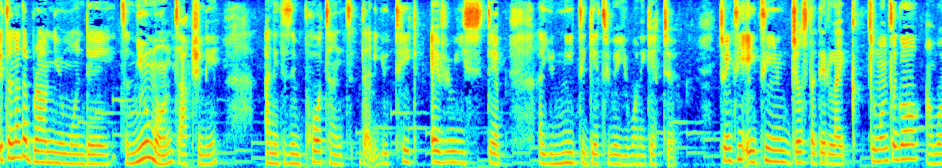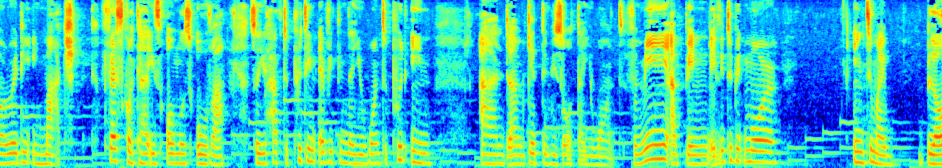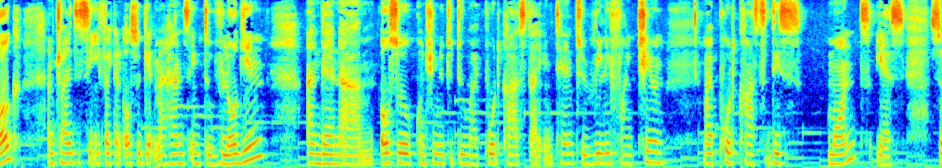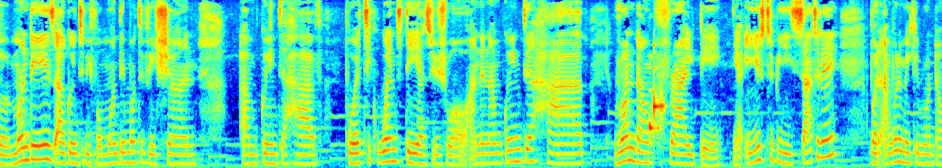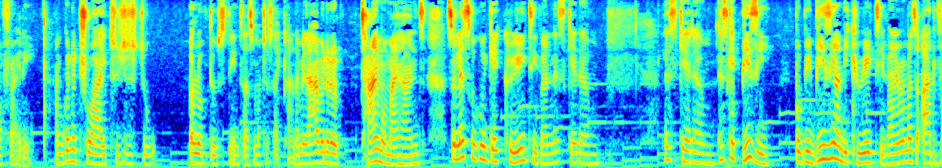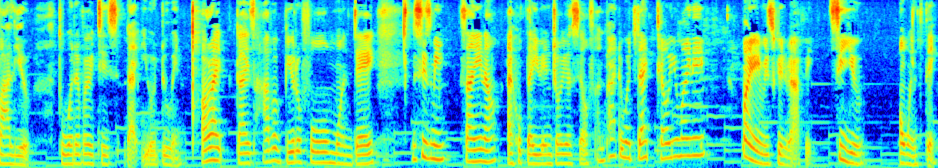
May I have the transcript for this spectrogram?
It's another brand new Monday. It's a new month, actually, and it is important that you take every step that you need to get to where you want to get to. 2018 just started like two months ago, and we're already in March. First quarter is almost over, so you have to put in everything that you want to put in and um, get the result that you want. For me, I've been a little bit more into my blog. I'm trying to see if I can also get my hands into vlogging and then um, also continue to do my podcast. I intend to really fine tune my podcast this month. Yes, so Mondays are going to be for Monday motivation. I'm going to have Poetic Wednesday as usual, and then I'm going to have Rundown Friday. Yeah, it used to be Saturday, but I'm going to make it Rundown Friday. I'm going to try to just do all of those things as much as I can. I mean, I have a lot of time on my hands, so let's go, get creative and let's get um let's get um let's get busy. But be busy and be creative and remember to add value to whatever it is that you're doing. All right guys have a beautiful monday. This is me signing out. I hope that you enjoy yourself. And by the way did i tell you my name? My name is queen rafi. See you on wednesday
